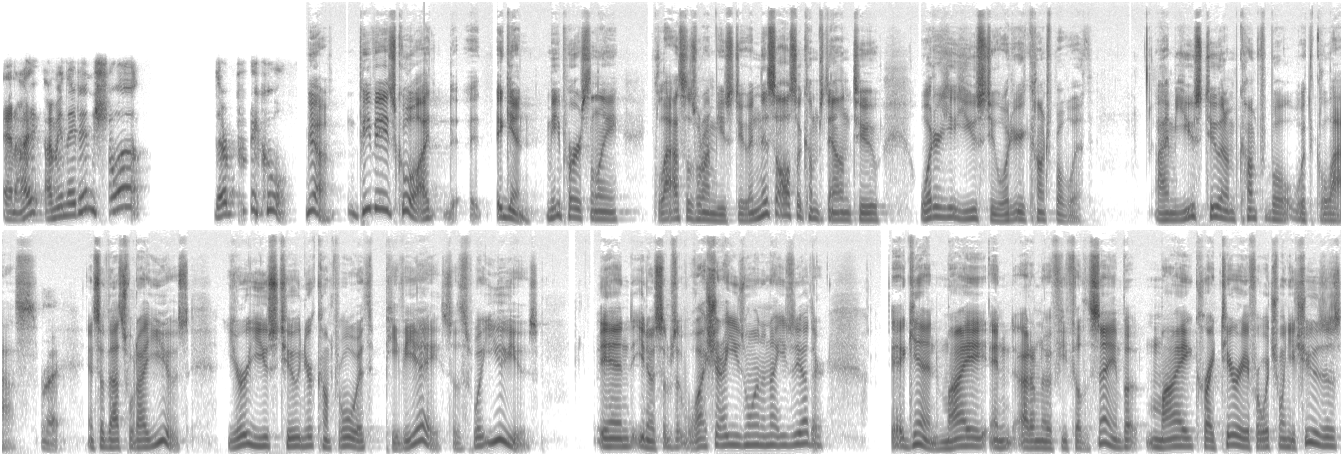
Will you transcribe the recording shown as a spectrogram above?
And I I mean they didn't show up. They're pretty cool. Yeah, PVA is cool. I again, me personally, glass is what I'm used to. And this also comes down to what are you used to? What are you comfortable with? I'm used to and I'm comfortable with glass. Right. And so that's what I use. You're used to and you're comfortable with PVA. So that's what you use. And you know, some say, why should I use one and not use the other? again, my, and I don't know if you feel the same, but my criteria for which one you choose is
